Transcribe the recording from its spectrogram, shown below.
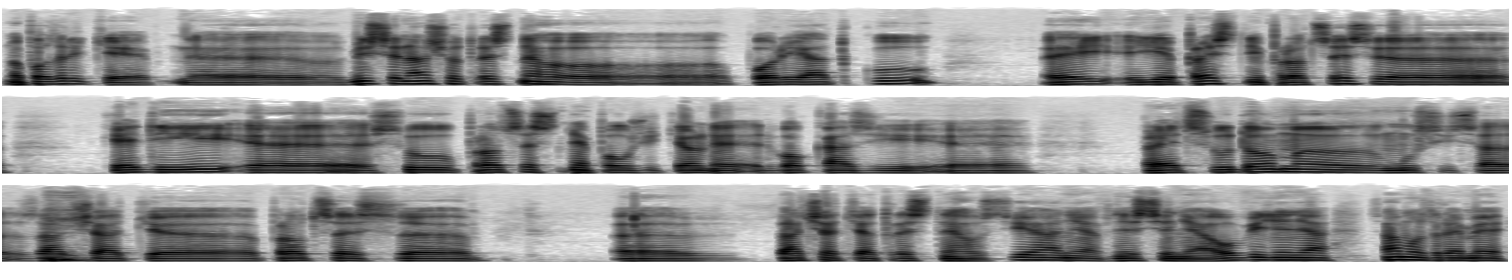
No pozrite, e, v mysle našho trestného poriadku ej, je presný proces, e, kedy e, sú procesne použiteľné dôkazy e, pred súdom. E, musí sa začať e, proces e, e, začatia trestného stíhania, vznesenia a obvinenia. Samozrejme, e,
